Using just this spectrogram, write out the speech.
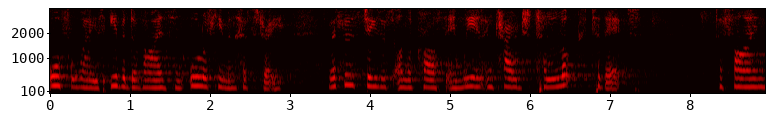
awful ways ever devised in all of human history. This is Jesus on the cross, and we are encouraged to look to that to find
